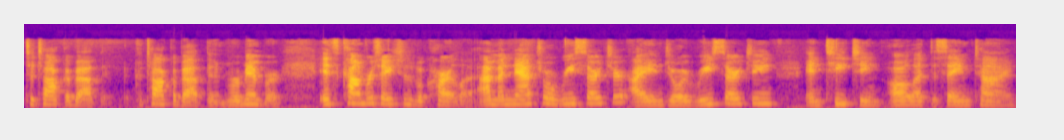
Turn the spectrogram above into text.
to talk about them talk about them. Remember, it's conversations with Carla. I'm a natural researcher. I enjoy researching and teaching all at the same time.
